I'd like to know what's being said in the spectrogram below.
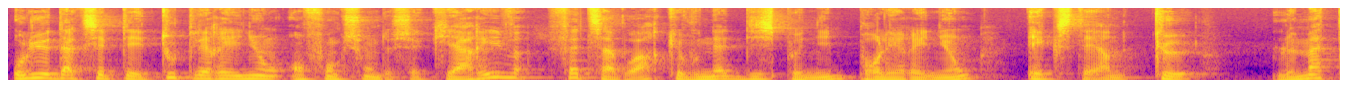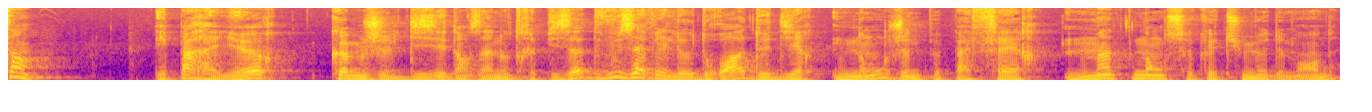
au lieu d'accepter toutes les réunions en fonction de ce qui arrive, faites savoir que vous n'êtes disponible pour les réunions externes que le matin. Et par ailleurs, comme je le disais dans un autre épisode, vous avez le droit de dire non, je ne peux pas faire maintenant ce que tu me demandes,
